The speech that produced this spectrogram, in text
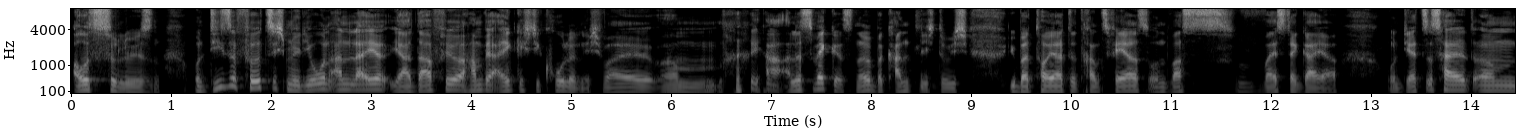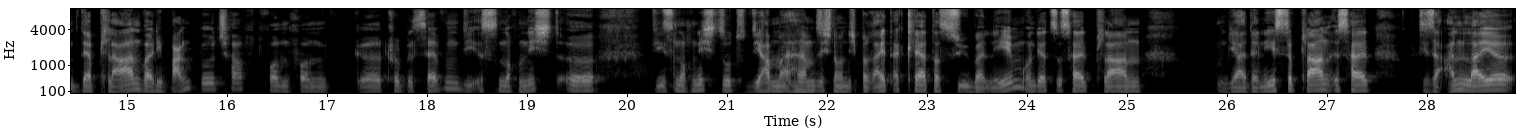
auszulösen. Und diese 40 Millionen Anleihe, ja, dafür haben wir eigentlich die Kohle nicht, weil ähm, ja alles weg ist, ne? Bekanntlich durch überteuerte Transfers und was weiß der Geier. Und jetzt ist halt ähm, der Plan, weil die Bankwirtschaft von, von äh, Triple Seven, die ist noch nicht, äh, die ist noch nicht so, die haben, haben sich noch nicht bereit erklärt, das zu übernehmen. Und jetzt ist halt Plan, ja, der nächste Plan ist halt, diese Anleihe,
